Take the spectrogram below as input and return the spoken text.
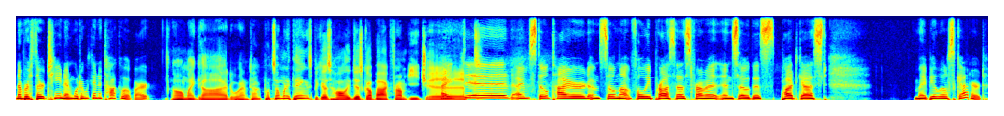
number 13. And what are we going to talk about, Bart? Oh my God. We're going to talk about so many things because Holly just got back from Egypt. I did. I'm still tired. I'm still not fully processed from it. And so this podcast might be a little scattered.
